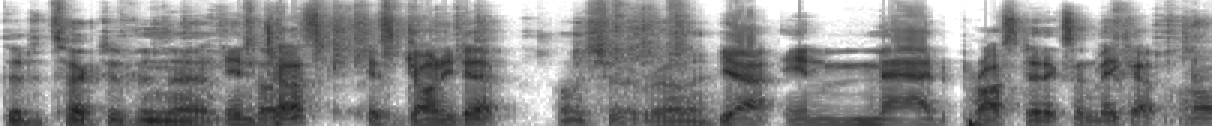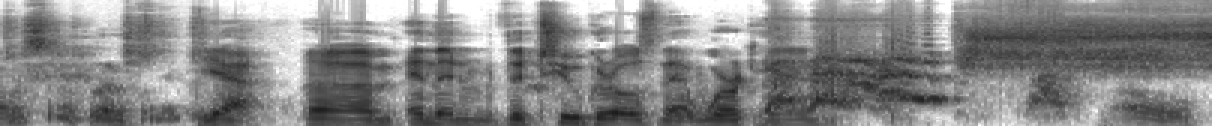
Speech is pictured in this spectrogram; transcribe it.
The detective in that in Tusk- Tusk is Johnny Depp. Oh shit, really? Yeah, in mad prosthetics and makeup. Oh, what's up, buddy? Yeah, um, and then the two girls that work in. Oh.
